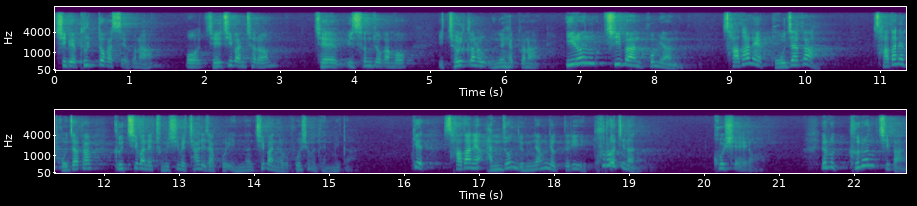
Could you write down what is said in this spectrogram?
집에 불도가 세거나 뭐 제 집안처럼 제 윗선조가 뭐 이 절간을 운영했거나 이런 집안 보면 사단의 보좌가 사단의 보좌가 그 집안의 중심에 자리 잡고 있는 집안이라고 보시면 됩니다. 이게 사단의 안 좋은 영향력들이 풀어지는 곳이에요. 여러분 그런 집안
